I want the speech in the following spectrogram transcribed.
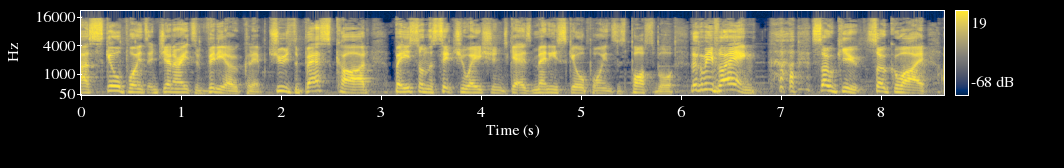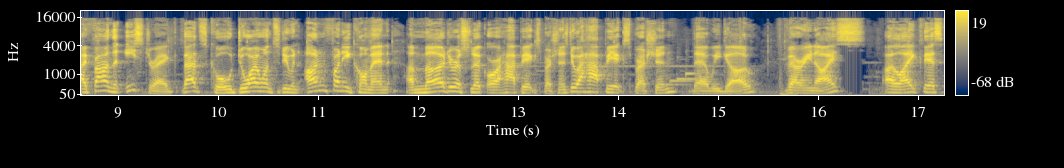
has skill points, and generates a video clip. Choose the best card based on the situation to get as many skill points as possible. Look at me playing! so cute, so kawaii. I found an Easter egg. That's cool. Do I want to do an unfunny comment, a murderous look, or a happy expression? Let's do a happy expression. There we go. Very nice. I like this.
